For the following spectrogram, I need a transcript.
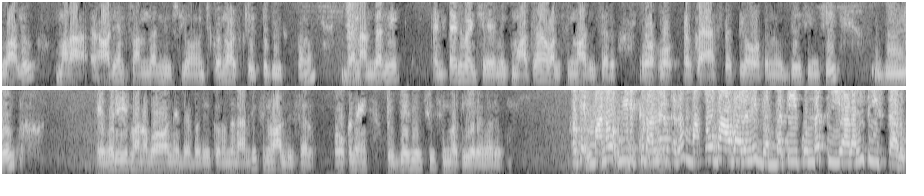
వాళ్ళు మన ఆడియన్స్ అందరిని దృష్టిలో ఉంచుకొని ఒక స్క్రిప్ట్ తీసుకొని దాన్ని అందరినీ ఎంటర్టైన్మెంట్ చేయడానికి మాత్రమే వాళ్ళు సినిమా తీశారు. ఒక ఆస్పెక్ట్లో ఒకరిని ఉద్దేశించి వీళ్ళు ఎవరి మనోభావాల్ని దెబ్బతీయకుండా ఉండడానికి సినిమాలు తీశారు. ఒకరిని ఉద్దేశించి సినిమా తీయరు ఎవరు. ఓకే మనో మీరు ఇప్పుడు అన్నారు కదా మనోభావాలని దెబ్బ తీయకుండా తీయాలని తీస్తారు.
